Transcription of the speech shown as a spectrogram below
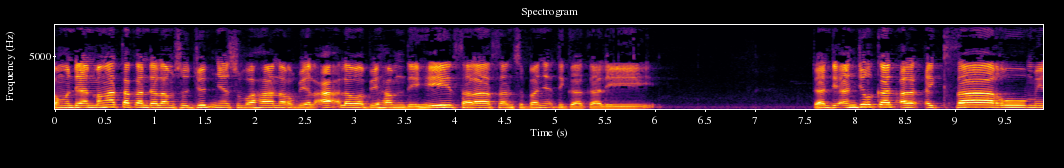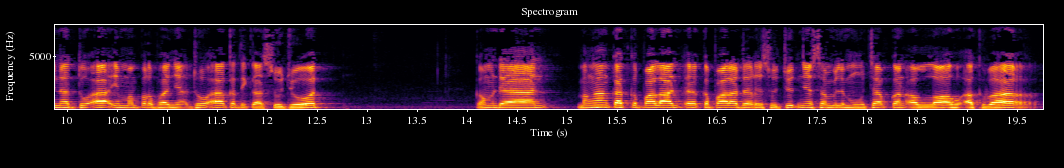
Kemudian mengatakan dalam sujudnya subhana rabbiyal a'la wa bihamdihi salasan sebanyak tiga kali. Dan dianjurkan al-iktharu minat doa memperbanyak doa ketika sujud. Kemudian mengangkat kepala eh, kepala dari sujudnya sambil mengucapkan Allahu Akbar.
